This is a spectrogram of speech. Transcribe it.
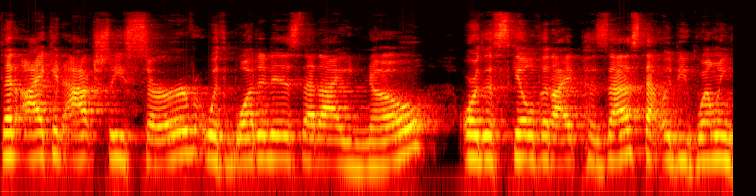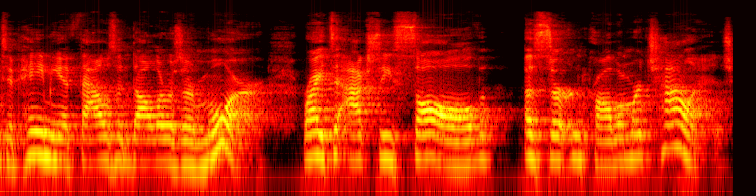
that I can actually serve with what it is that I know or the skill that I possess that would be willing to pay me a thousand dollars or more, right? To actually solve a certain problem or challenge.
